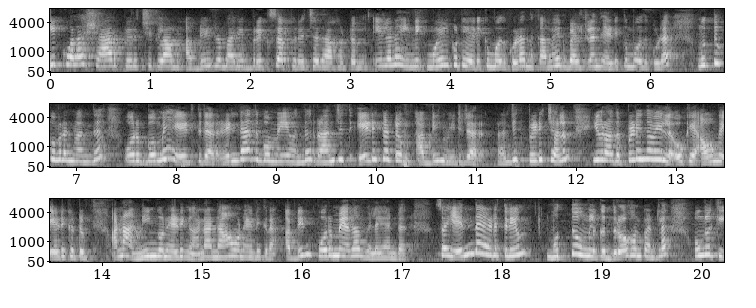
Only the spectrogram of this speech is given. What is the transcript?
ஈக்குவலாக ஷேர் பிரிச்சுக்கலாம் அப்படின்ற மாதிரி பிரிக்ஸை பிரிச்சதாகட்டும். இல்லைனா இன்னைக்கு முயல்குட்டி எடுக்கும்போது கூட அந்த கன்வேர் பெல்ட்லேருந்து எடுக்கும்போது கூட முத்துக்குமரன் வந்து ஒரு பொம்மையை எடுத்துட்டார். ரெண்டாவது பொம்மையை வந்து ரஞ்சித் எடுக்கட்டும் அப்படின்னு விட்டுட்டார். ரஞ்சித் பிடிச்சாலும் இவர் அதை பிடுங்கவே இல்லை. ஓகே அவங்க எடுக்கட்டும். ஆனால் நீங்கள் ஒன்று எடுங்க. அண்ணா நான் ஒன்று எடுக்கிறேன் அப்படின்னு பொறுமையாக தான் விளையாண்டார். ஸோ எந்த இடத்துலையும் முத்து உங்களுக்கு துரோகம் பண்ணல. உங்களுக்கு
